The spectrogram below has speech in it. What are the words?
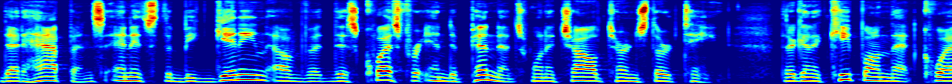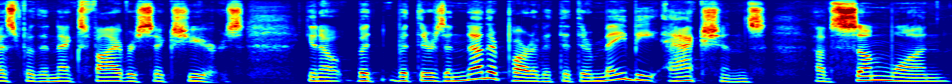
that happens, and it's the beginning of this quest for independence when a child turns 13. They're going to keep on that quest for the next five or six years. You know, but but there's another part of it that there may be actions of someone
